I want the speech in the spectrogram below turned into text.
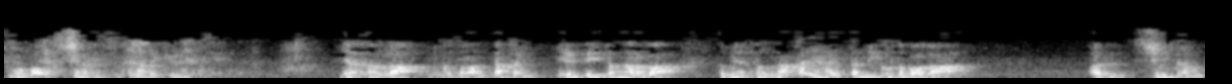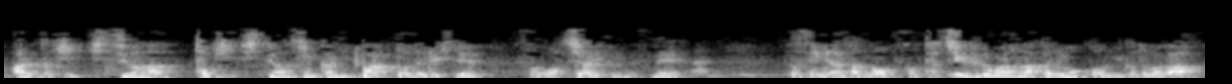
その場を支配することができるんです。皆さんが御言葉の中に入れていたならば皆さんの中に入った御言葉がある瞬間ある時必要な時必要な瞬間にバッと出てきてその場を支配するんですね。そして皆さんのその立ち居振る舞いの中にもこの御言葉が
